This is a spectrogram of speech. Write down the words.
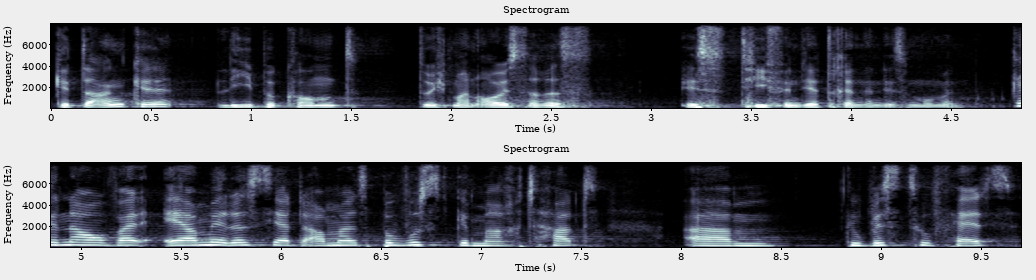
Gedanke, Liebe kommt durch mein Äußeres, ist tief in dir drin in diesem Moment. Genau, weil er mir das ja damals bewusst gemacht hat. Ähm, du bist zu fett.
